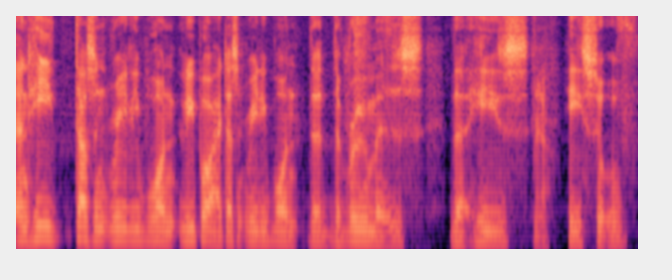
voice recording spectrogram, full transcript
And he doesn't really want Liu Bai doesn't really want the the rumours that he's Yeah. he's sort of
